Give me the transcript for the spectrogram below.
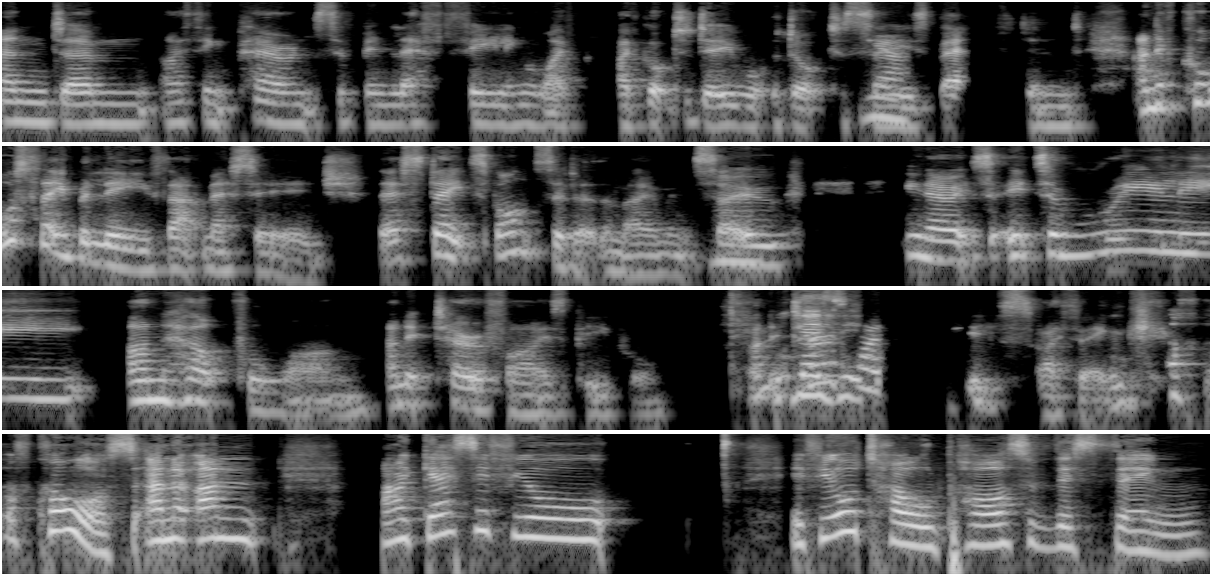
And um, I think parents have been left feeling, oh, I've, I've got to do what the doctors say yeah. is best. And and of course they believe that message. They're state sponsored at the moment, so mm. you know it's it's a really unhelpful one, and it terrifies people. And it well, terrifies kids, I think. Of, of course, and and I guess if you're if you're told part of this thing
